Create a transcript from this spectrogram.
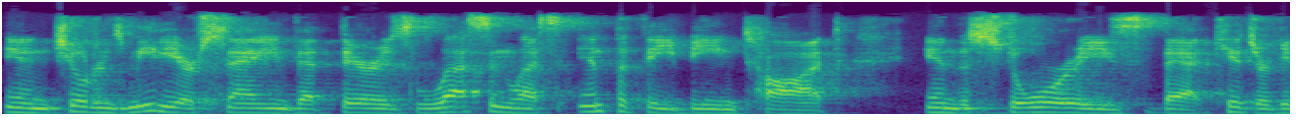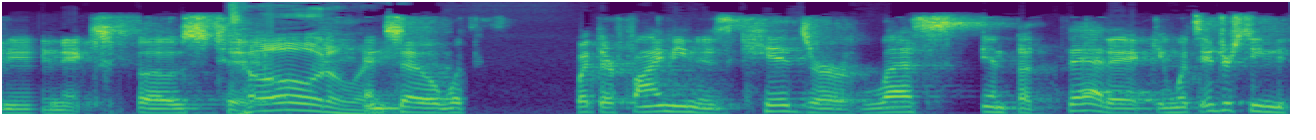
in children's media are saying that there is less and less empathy being taught in the stories that kids are getting exposed to. Totally. And so what what they're finding is kids are less empathetic. And what's interesting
